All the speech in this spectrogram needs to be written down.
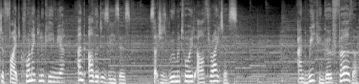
to fight chronic leukemia and other diseases, such as rheumatoid arthritis. And we can go further.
